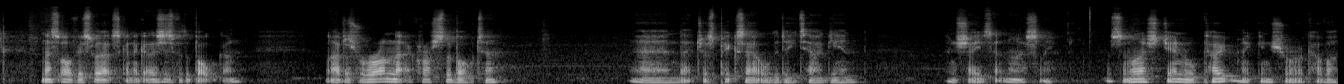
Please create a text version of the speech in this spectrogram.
And that's obvious where that's going to go. This is for the bolt gun. I'll just run that across the bolter and that just picks out all the detail again and shades that nicely. It's a nice general coat, making sure I cover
